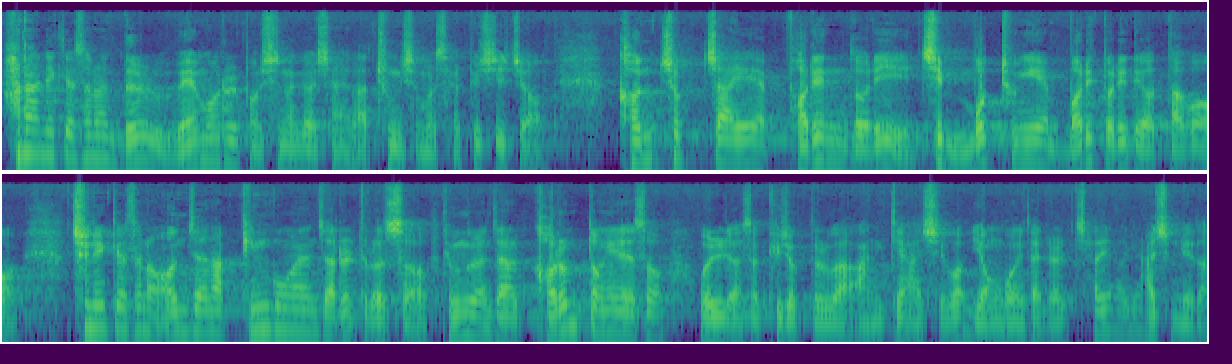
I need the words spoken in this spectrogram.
하나님께서는 늘 외모를 보시는 것이 아니라 중심을 살피시죠. 건축자의 버린 돌이 집 모퉁이의 머릿돌이 되었다고 주님께서는 언제나 빈궁한 자를 들어서 빈궁한 자를 걸음덩이에서 올려서 귀족들과 앉게 하시고 영광의 자리를 차리하게 하십니다.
